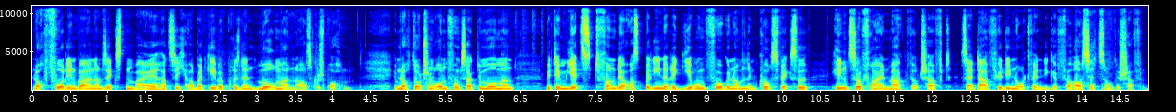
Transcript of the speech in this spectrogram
noch vor den Wahlen am 6. Mai hat sich Arbeitgeberpräsident Murmann ausgesprochen. Im Norddeutschen Rundfunk sagte Moormann, mit dem jetzt von der Ostberliner Regierung vorgenommenen Kurswechsel hin zur freien Marktwirtschaft sei dafür die notwendige Voraussetzung geschaffen.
